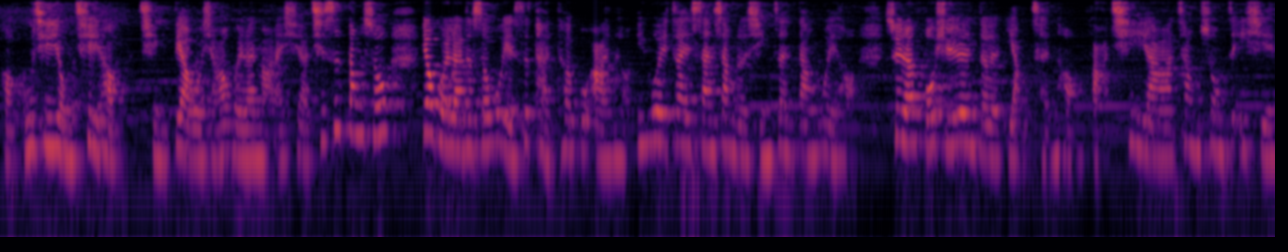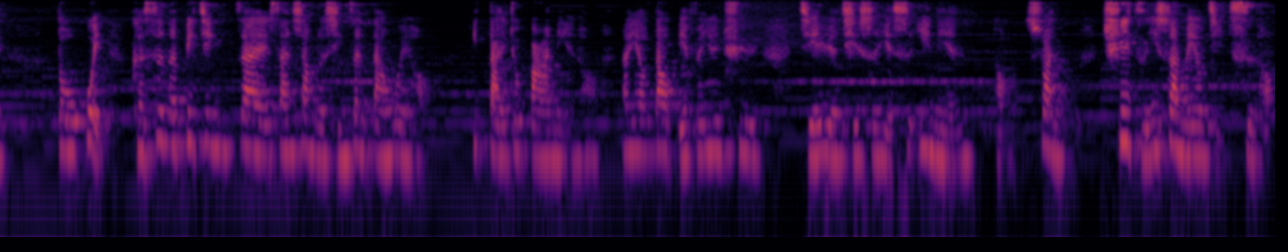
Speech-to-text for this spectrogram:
好鼓起勇气哈，请调，我想要回来马来西亚。其实当时候要回来的时候，我也是忐忑不安哈，因为在山上的行政单位哈，虽然佛学院的养成哈，法器呀、唱诵这一些都会，可是呢，毕竟在山上的行政单位哈。一待就八年哈，那要到别分院去结缘，其实也是一年，好算屈指一算没有几次哈。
